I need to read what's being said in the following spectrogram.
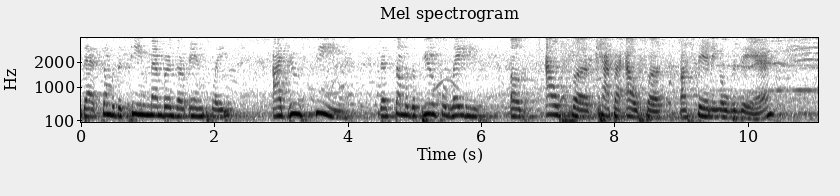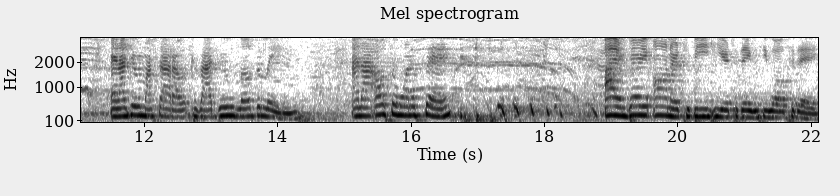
that some of the team members are in place. I do see that some of the beautiful ladies of Alpha Kappa Alpha are standing over there. And I'm giving my shout out because I do love the ladies. And I also want to say, I am very honored to be here today with you all today.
